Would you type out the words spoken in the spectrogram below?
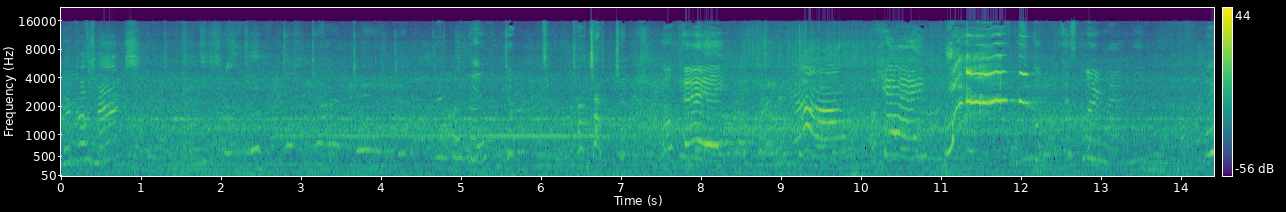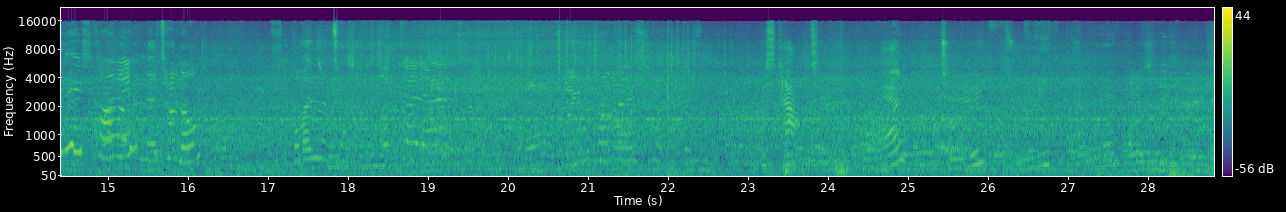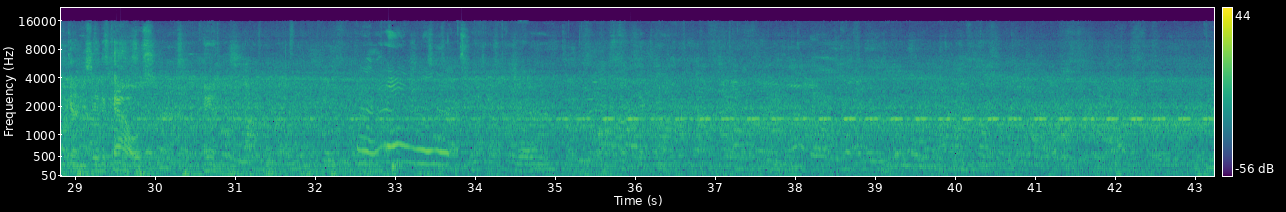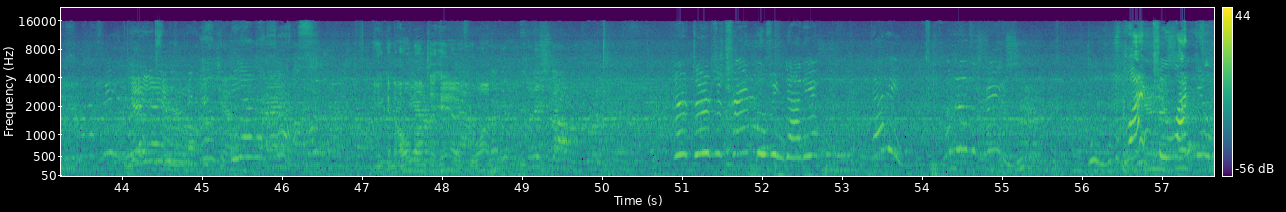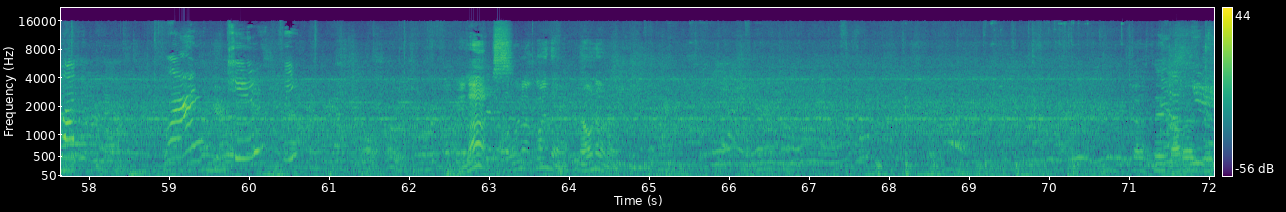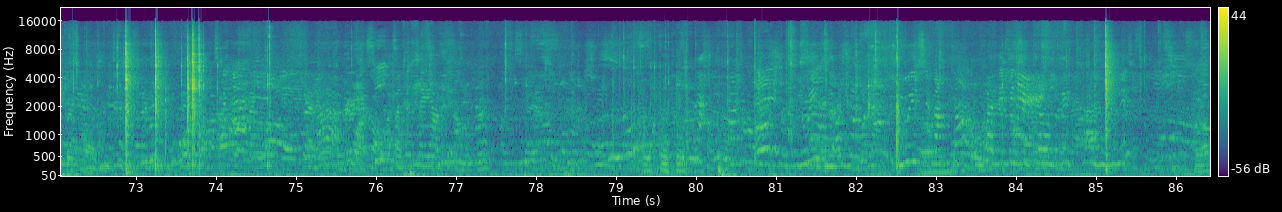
Here comes Max. Okay. Okay. It's going It is coming in the tunnel. Come on, in the tunnel. It's going in the tunnel. Let's count. One, two, three, Can you see the cows? Picture. You can hold on to here if you want. There, there's a train moving, Daddy. Daddy, look at the train. One, two, one, two, one. One, two, three. Relax. We're not going there. No, no, no. Louise et Martin, on va les visiter en direct, vous voulez Gotta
